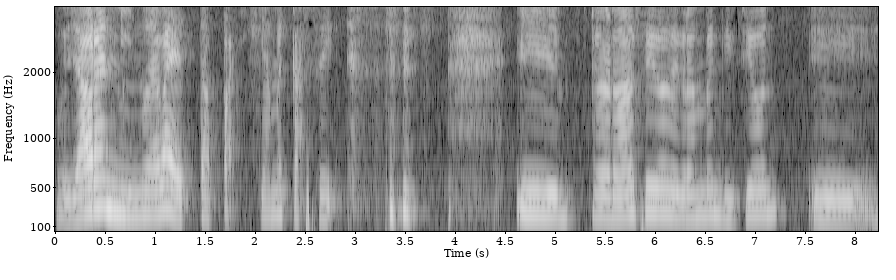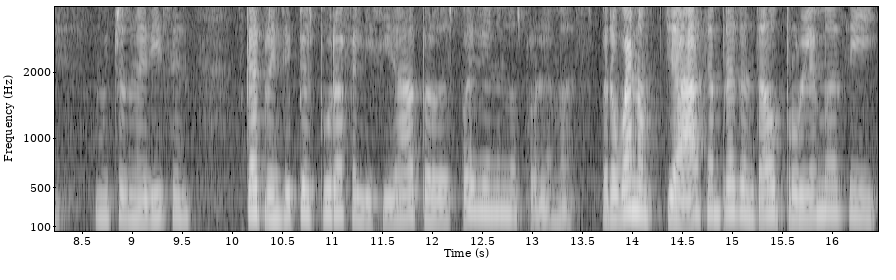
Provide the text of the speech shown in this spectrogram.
pues ya ahora en mi nueva etapa, ya me casé. y la verdad ha sido de gran bendición. Eh, muchos me dicen, es que al principio es pura felicidad, pero después vienen los problemas. Pero bueno, ya se han presentado problemas y,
